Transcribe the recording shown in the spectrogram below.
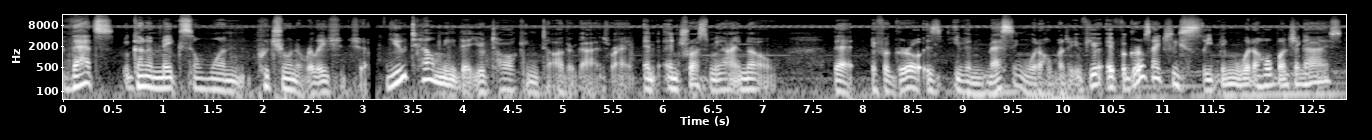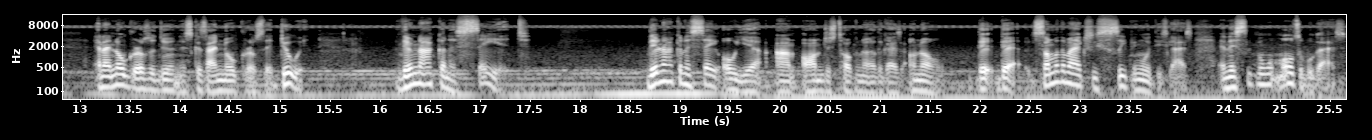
that's gonna make someone put you in a relationship? You tell me that you're talking to other guys, right? And and trust me, I know that if a girl is even messing with a whole bunch of, if you're, if a girl's actually sleeping with a whole bunch of guys, and I know girls are doing this because I know girls that do it, they're not gonna say it they're not gonna say, "Oh yeah, I'm, oh, I'm just talking to other guys." Oh no, they're, they're, some of them are actually sleeping with these guys, and they're sleeping with multiple guys,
